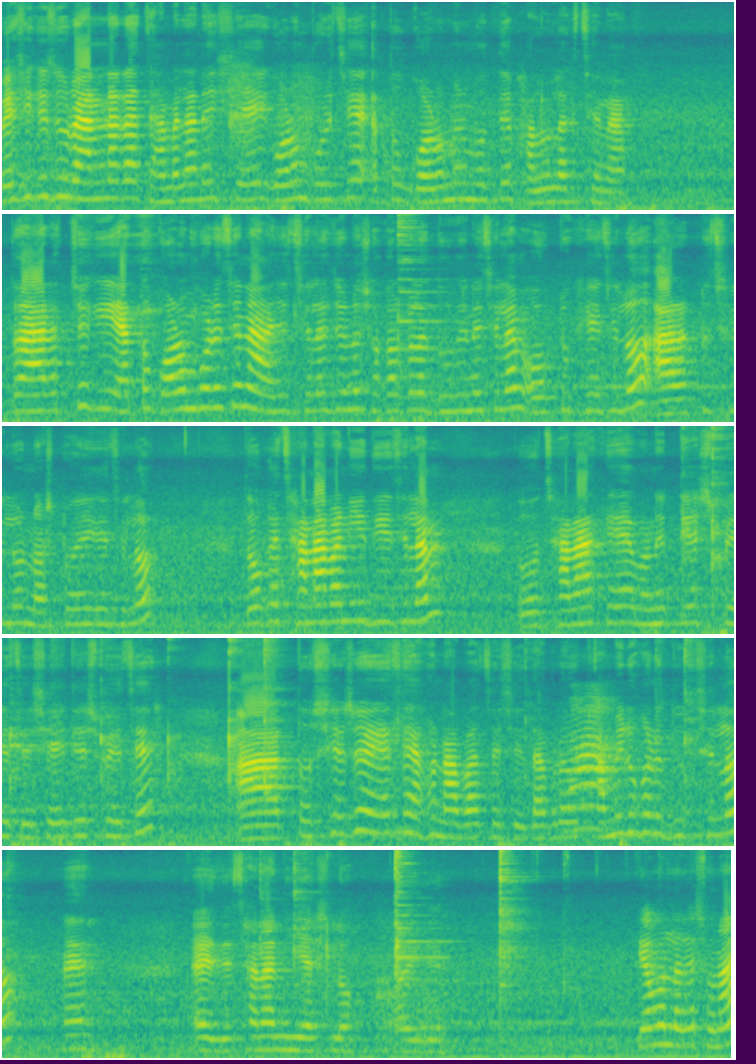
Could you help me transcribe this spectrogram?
বেশি কিছু রান্নার আর ঝামেলা নেই, সেই গরম পড়েছে, এত গরমের মধ্যে ভালো লাগছে না। তো আর হচ্ছে কি, এত গরম পড়েছে না, যে ছেলের জন্য সকালবেলা দুধ এনেছিলাম, ও একটু খেয়েছিল, আর একটু ছিল, নষ্ট হয়ে গেছিল। তো ওকে ছানা বানিয়ে দিয়েছিলাম। তো ছানা খেয়ে মানে টেস্ট পেয়েছে সেই টেস্ট পেয়েছে। আর তো শেষ হয়ে গেছে এখন আবার চাইছে তারপরে স্বামীর ওখানে দুধ ছিল হ্যাঁ এই যে ছানা নিয়ে আসলো ওই যে। কেমন লাগে শোনা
